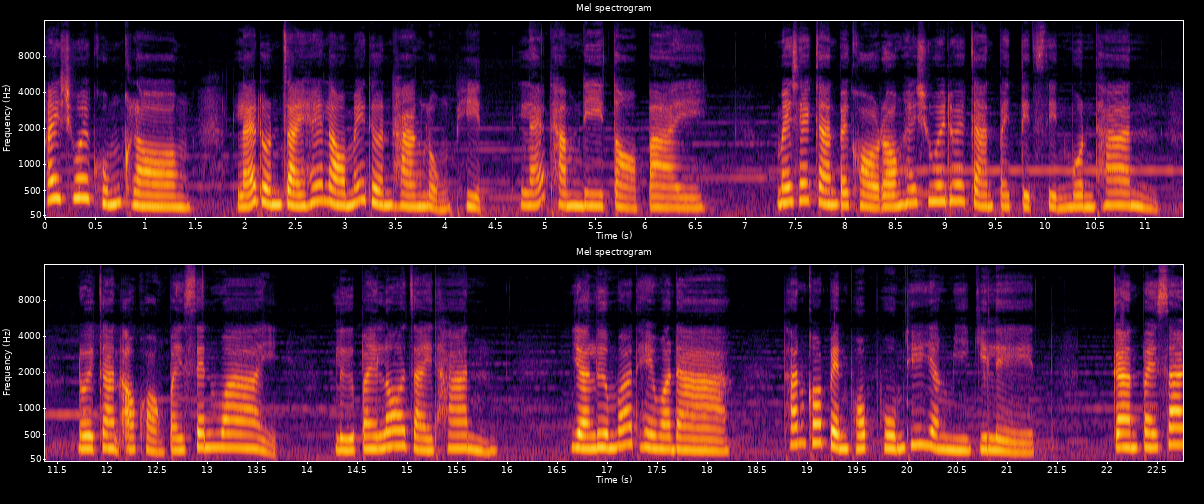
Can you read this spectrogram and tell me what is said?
ให้ช่วยคุ้มครอง และดลใจให้เราไม่เดินทางหลงผิด และทำดีต่อไป ไม่ใช่การไปขอร้องให้ช่วยด้วยการไปติดสินบนท่าน โดยการเอาของไปเส้นไหว้ หรือไปล่อใจท่าน อย่าลืมว่าเทวดา ท่านก็เป็นภพภูมิที่ยังมีกิเลส การไปสร้าง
